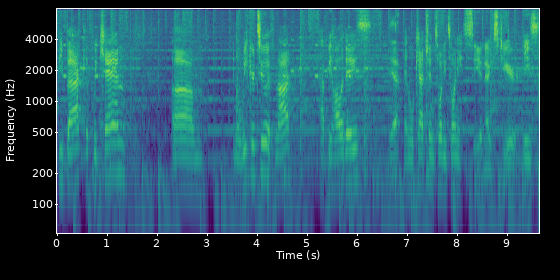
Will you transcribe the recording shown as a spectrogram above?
be back if we can um, in a week or two. If not, happy holidays, Yeah. and we'll catch you in 2020. See you next year. Peace.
